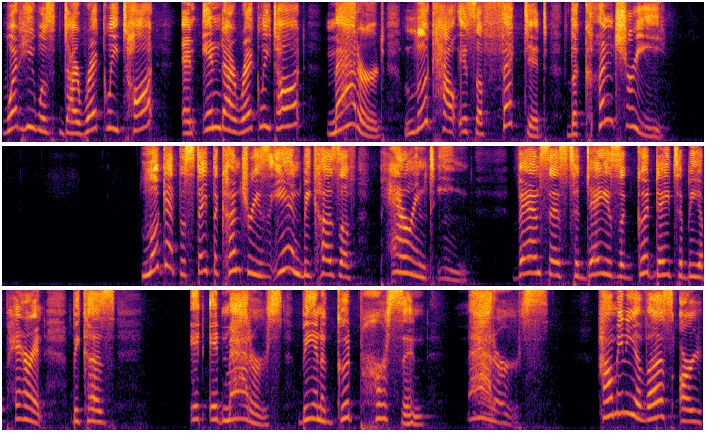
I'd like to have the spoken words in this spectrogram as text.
What he was directly taught and indirectly taught mattered. Look how it's affected the country. Look at the state the country's in because of parenting. Van says today is a good day to be a parent because it, it matters. Being a good person matters. How many of us are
